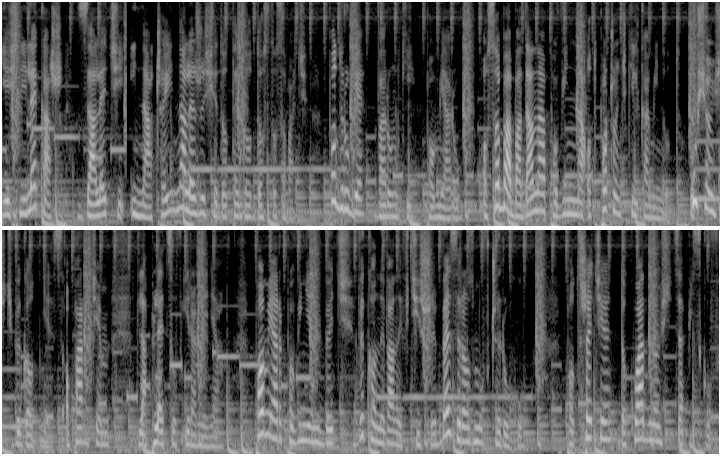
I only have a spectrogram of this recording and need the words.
Jeśli lekarz zaleci inaczej, należy się do tego dostosować. Po drugie, warunki pomiaru. Osoba badana powinna odpocząć kilka minut, usiąść wygodnie z oparciem dla pleców i ramienia. Pomiar powinien być wykonywany w ciszy, bez rozmów czy ruchu. Po trzecie, dokładność zapisków.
